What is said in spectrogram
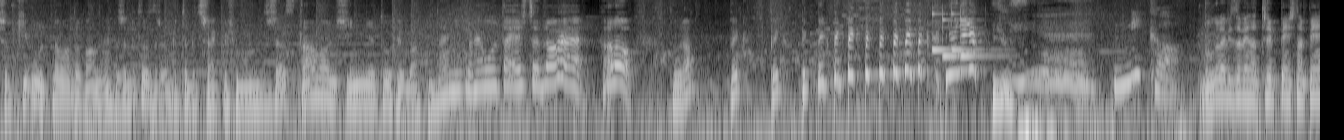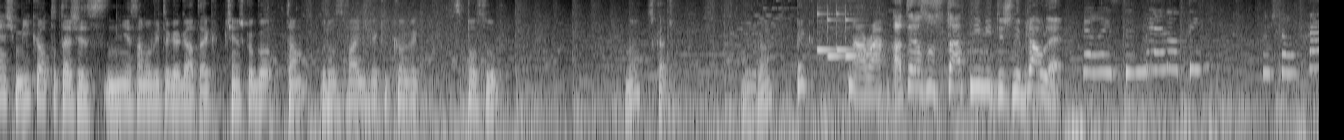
szybki ult naładowany. A żeby to zrobić, to by trzeba jakoś mądrze stanąć i nie tu chyba. Daj mi trochę ulta, jeszcze trochę! Halo! Dobra, pyk, pyk, pyk, pyk, pyk, pyk, pyk, pyk, pyk, pyk. Nie, nie, nie! Miko. W ogóle widzowie na tryb 5 na 5 Miko to też jest niesamowity gagatek. Ciężko go tam rozwalić w jakikolwiek sposób. No, skacz. Dobra, pyk, nara. A teraz ostatni mityczny brawler. Ja jestem Melody. Już tam.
